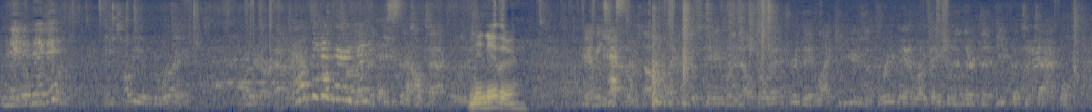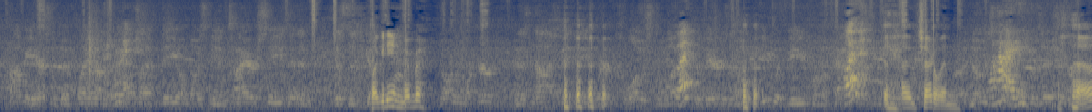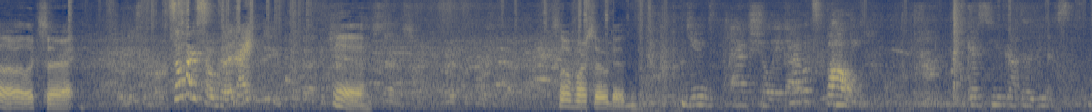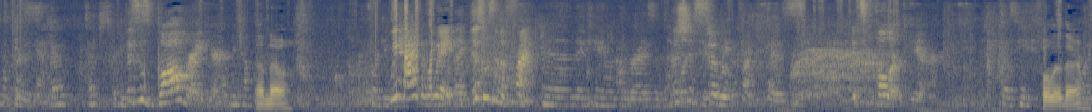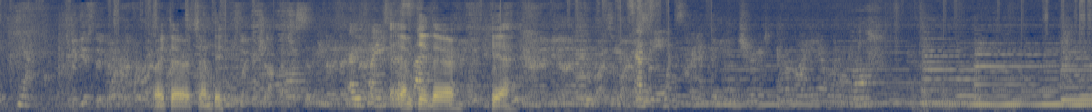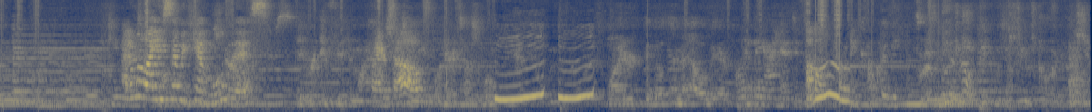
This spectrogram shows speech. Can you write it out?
Maybe, maybe. Antonio Garay. they are having I don't think I'm very good at a this, defensive though. tackle Me neither. Let me test them. Not playing this game with an elbow injury. They like to use a three-man rotation in there. That defensive tackle, Tommy Harrison's been playing on the bad left knee almost the entire season, and just as good. Plug it in, baby. Don Walker has not been anywhere close to what, What? the Bears hoped he would be from a pass What? I'm chuckling. or Why? tackle position. I don't know. It looks alright. So this one hurts. So far, so good, right? Indeed, we'll come back and check Yeah. the status right after commercial. So far, so good. You actually That looks ball. Guess you got the Adidas. Go touch screen. This is ball right here. I know. We had the wait, like this was in the front. And they came with the Verizon. This should too. still be in the front because it's fuller here. Fuller there. Yeah. Right there, it's empty. Are you pointing to this Empty side? there. Yeah. It's empty. Critically injured. Never mind. I don't said we can't move this. They retrofitted my By house yourself. to be water accessible. Wider, they built in the elevator. Only thing I had to do was color. Baby. For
